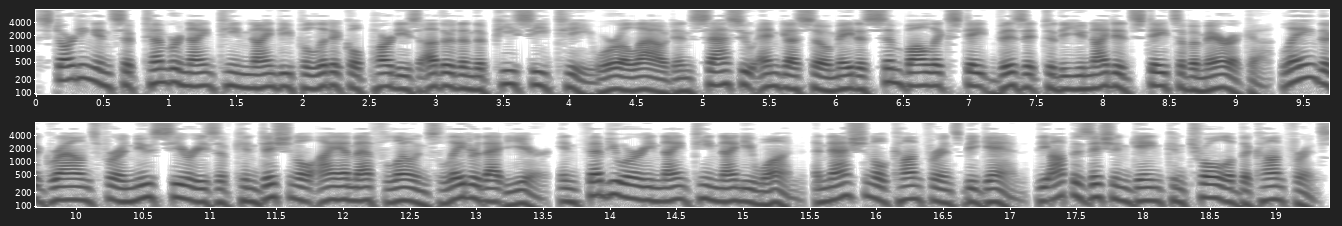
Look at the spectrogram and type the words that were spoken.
Starting in September 1990 political parties other than the PCT were allowed and Sassou Nguesso made a symbolic state visit to the United States of America, laying the grounds for a new series of conditional IMF loans later that year. In February 1991, a national conference began, the opposition gained control of the conference,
